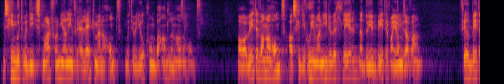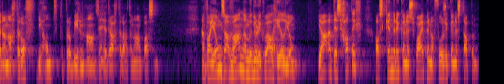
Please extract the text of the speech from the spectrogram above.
Misschien moeten we die smartphone niet alleen vergelijken met een hond, moeten we die ook gewoon behandelen als een hond. Maar wat weten van een hond? Als je die goede manieren wilt leren, dan doe je beter van jongs af aan. Veel beter dan achteraf die hond te proberen aan, zijn gedrag te laten aanpassen. En van jongs af aan, dan bedoel ik wel heel jong. Ja, het is schattig als kinderen kunnen swipen of voor ze kunnen stappen.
